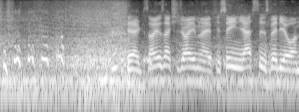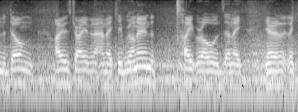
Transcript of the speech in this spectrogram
yeah, because I was actually driving it. If you've seen yesterday's video on the dung, I was driving it and I keep going down the tight roads and like you're like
